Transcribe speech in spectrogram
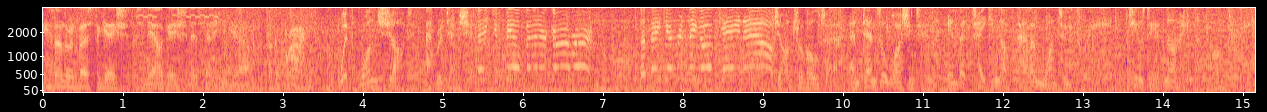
He's under investigation, and the allegation is that he um, took a bribe. With one shot at redemption. Make you feel better, Garber! To make everything okay now! John Travolta and Denzel Washington in The Taking of Pelham 123. Tuesday at 9 on 3.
